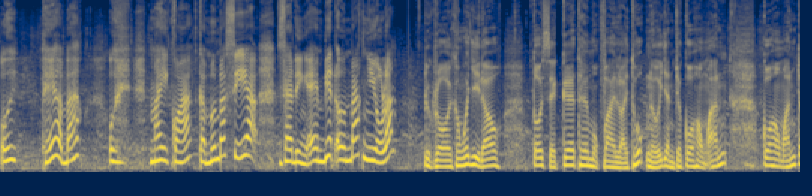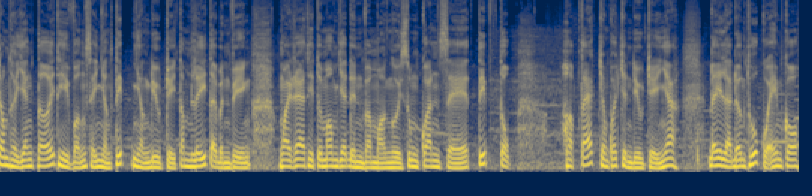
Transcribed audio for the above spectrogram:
Ôi, thế à bác? Ôi, may quá, cảm ơn bác sĩ ạ. Gia đình em biết ơn bác nhiều lắm. Được rồi, không có gì đâu. Tôi sẽ kê thêm một vài loại thuốc nữa dành cho cô Hồng Ánh. Cô Hồng Ánh trong thời gian tới thì vẫn sẽ nhận tiếp nhận điều trị tâm lý tại bệnh viện. Ngoài ra thì tôi mong gia đình và mọi người xung quanh sẽ tiếp tục hợp tác trong quá trình điều trị nha. Đây là đơn thuốc của em cô.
